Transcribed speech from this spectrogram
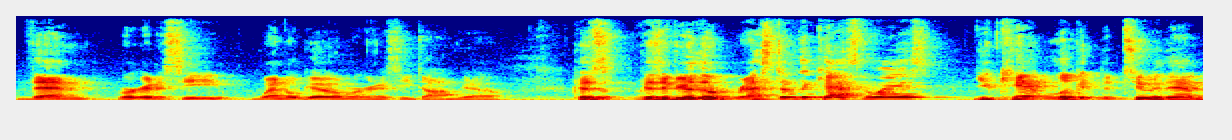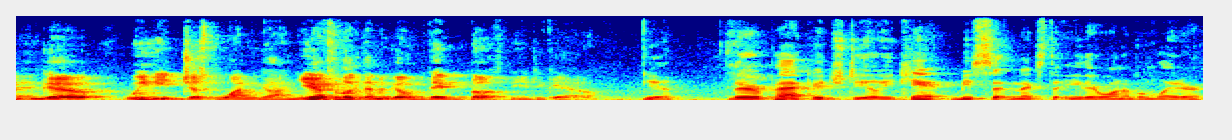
then we're gonna see Wendell go and we're gonna see Dom go. Because if you're the rest of the castaways, you can't look at the two of them and go, "We need just one gun." You have to look at them and go, "They both need to go." Yeah, they're a package deal. You can't be sitting next to either one of them later.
